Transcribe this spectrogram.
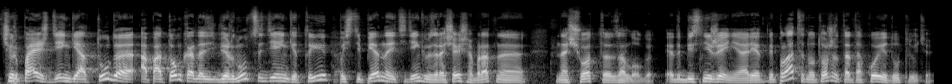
черпаешь деньги оттуда, а потом, когда вернутся деньги, ты постепенно эти деньги возвращаешь обратно на счет залога. Это без снижения арендной платы, но тоже на такое идут люди.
